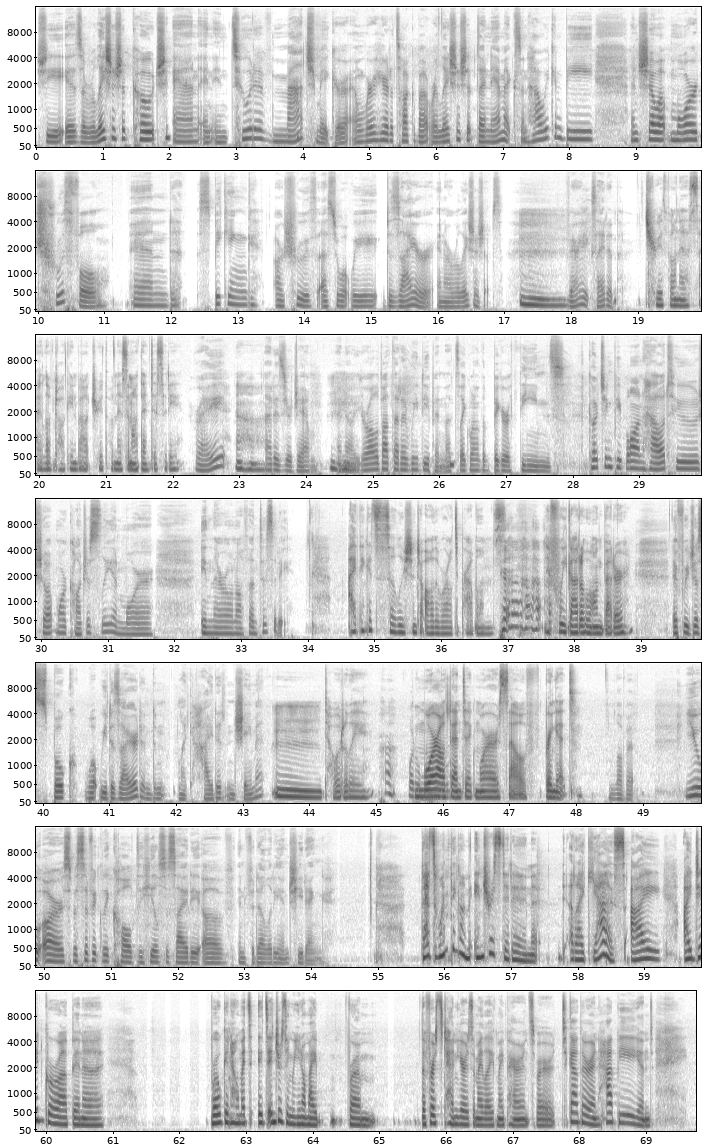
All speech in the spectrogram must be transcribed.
She is a relationship coach and an intuitive matchmaker. And we're here to talk about relationship dynamics and how we can be and show up more truthful and speaking our truth as to what we desire in our relationships. Mm, Very excited, truthfulness. I love talking about truthfulness and authenticity. right? Uh-huh. That is your jam. I know. Mhm. You're all about that at WeDeepen. That's like one of the bigger themes. Coaching people on how to show up more consciously and more in their own authenticity. I think it's a solution to all the world's problems. if we got along better. If we just spoke what we desired and didn't like hide it and shame it. Mm, totally. Huh, More world. authentic, more ourself. Bring it. Love it. You are specifically called to heal society of infidelity and cheating. That's one thing I'm interested in. Like, yes, I I did grow up in a broken home. It's it's interesting, you know, my from the first 10 years of my life my parents were together and happy and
